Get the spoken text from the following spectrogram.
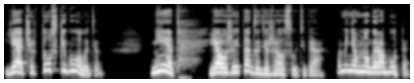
«Я чертовски голоден». «Нет, я уже и так задержался у тебя. У меня много работы».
